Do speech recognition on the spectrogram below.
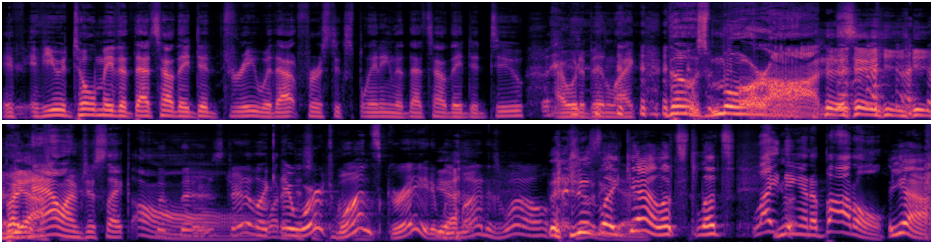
If if you had told me that that's how they did three without first explaining that that's how they did two, I would have been like, those morons. But Yeah. now I'm just like, oh, straight up like it worked once, great. Yeah. We might as well. they're just like again." yeah let's let's Lightning in a bottle. Yeah,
